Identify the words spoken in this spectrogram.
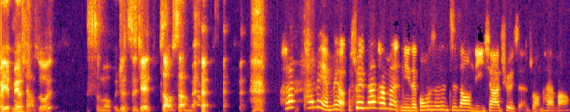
我也没有想说什么，我就直接照上了。他他们也没有，所以那他们你的公司是知道你现在确诊的状态吗？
